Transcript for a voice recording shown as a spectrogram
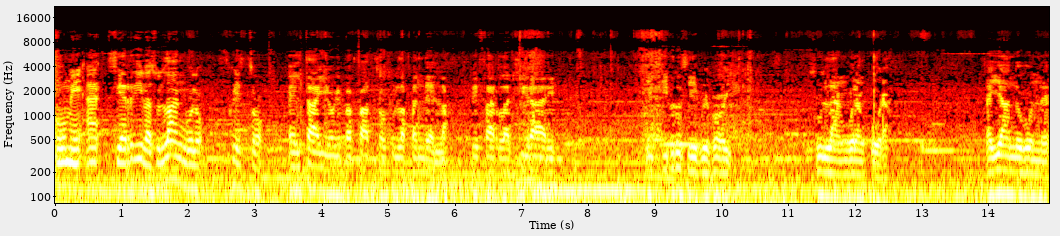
Come eh, si arriva sull'angolo questo è il taglio che va fatto sulla bandella per farla girare e si prosegue poi sull'angolo ancora tagliando con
